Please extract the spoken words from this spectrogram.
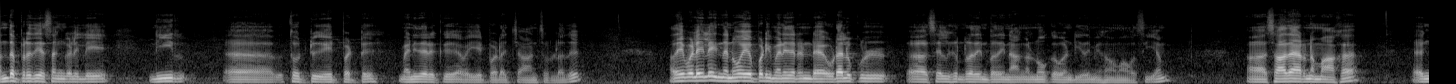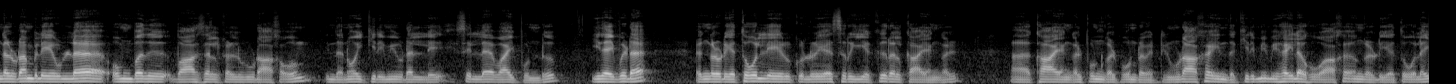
அந்த பிரதேசங்களிலே நீர் தொற்று ஏற்பட்டு மனிதருக்கு அவை ஏற்பட சான்ஸ் உள்ளது. அதே வேளையில் இந்த நோய் எப்படி மனிதரின் உடலுக்குள் செல்கின்றது என்பதை நாங்கள் நோக்க வேண்டியது மிகவும் அவசியம். சாதாரணமாக எங்கள் உடம்பிலே உள்ள ஒன்பது வாசல்களூடாகவும் இந்த நோய் கிருமி உடலிலே செல்ல வாய்ப்புண்டு. இதை விட எங்களுடைய தோலிலே இருக்கக்கூடிய சிறிய கீறல் காயங்கள் காயங்கள் புண்கள் போன்றவற்றின் ஊடாக இந்த கிருமி மிக இலகுவாக எங்களுடைய தோலை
